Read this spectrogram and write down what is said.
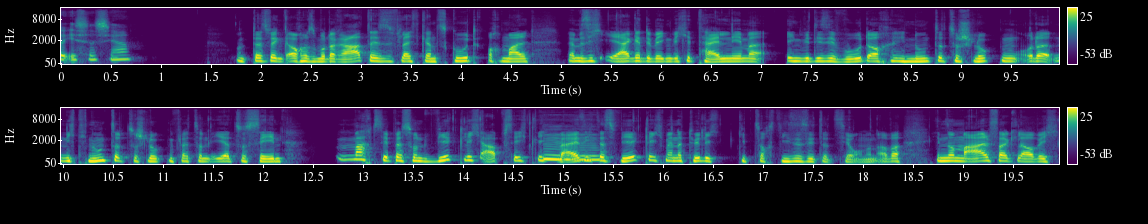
ist es, ja. Und deswegen auch als Moderator ist es vielleicht ganz gut, auch mal, wenn man sich ärgert über irgendwelche Teilnehmer, irgendwie diese Wut auch hinunterzuschlucken oder nicht hinunterzuschlucken, vielleicht sondern eher zu sehen, macht die Person wirklich absichtlich? Mhm. Weiß ich das wirklich? Ich meine, natürlich gibt es auch diese Situationen, aber im Normalfall, glaube ich,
